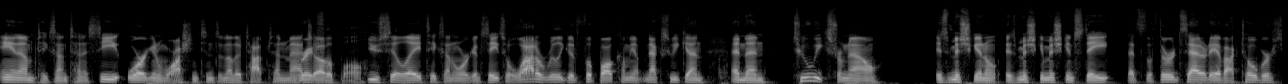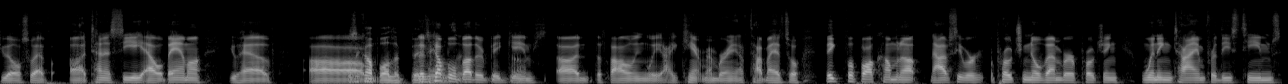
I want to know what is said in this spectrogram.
A&M takes on Tennessee. Oregon Washington's another top ten great matchup. football. UCLA takes on Oregon State. So a lot of really good football coming up next weekend. And then two weeks from now is Michigan is Michigan Michigan State. That's the third Saturday of October. So you also have uh, Tennessee Alabama. You have um, There's a couple other big. there's a couple of other big games uh, the following week. I can't remember any off the top of my head. So big football coming up. Now, obviously, we're approaching November, approaching winning time for these teams,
